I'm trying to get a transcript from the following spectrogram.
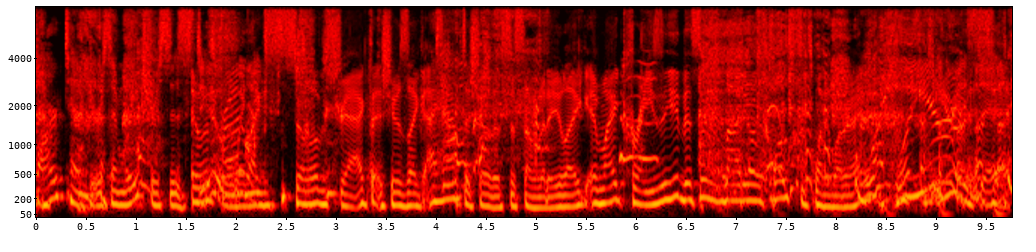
bartenders and waitresses it do. Was when like so abstract that she was like, I have to show this to somebody. Like, am I crazy? This is not even close to 21, right? What, what year is it?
